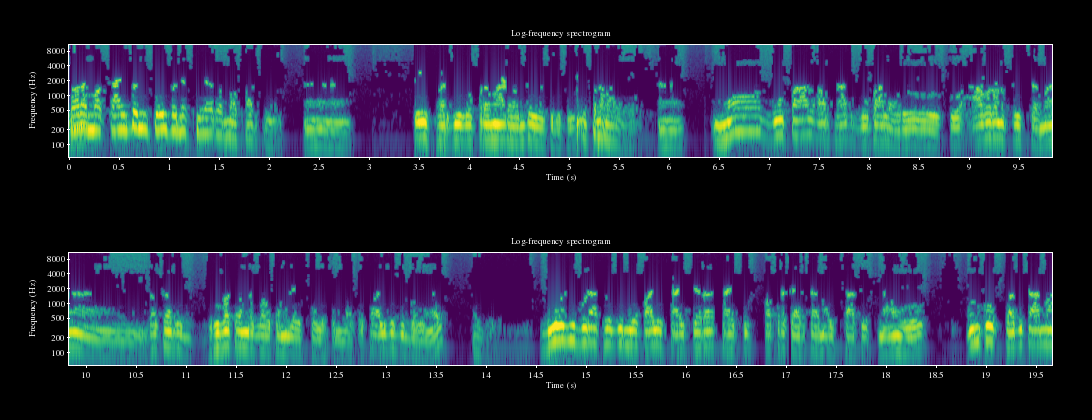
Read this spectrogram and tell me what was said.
तर म काहीँ पनि केही पनि थिएन र म फर्किएँ त्यही फर्किएको प्रमाण हो नि त यो कृति प्रमाण हो म गोपाल अर्थात् गोपालहरूको आवरण पृष्ठमा डाक्टर ध्रुवचन्द्र गौतमले यस्तो लेख्नु भएको छ अलिकति बोलौँ है वियोगी बुढाथोकी नेपाली साहित्य र साहित्यिक पत्रकारितामा स्थापित नाउँ हो उनको कवितामा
